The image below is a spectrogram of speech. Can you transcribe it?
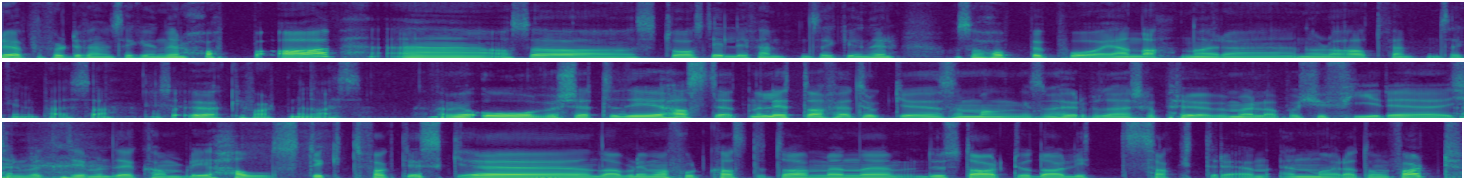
løpe 45 sekunder, hoppe av, eh, og så stå stille i 15 sekunder, og så hoppe på igjen da, når, eh, når du har hatt 15 sekunder pause. Og så øke farten underveis. Kan vi oversette de hastighetene litt, da, for jeg tror ikke så mange som hører på det her skal prøve mølla på 24 km i timen. Det kan bli halvstygt, faktisk. Eh, da blir man fort kastet av. Men eh, du starter jo da litt saktere enn en maratonfart.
